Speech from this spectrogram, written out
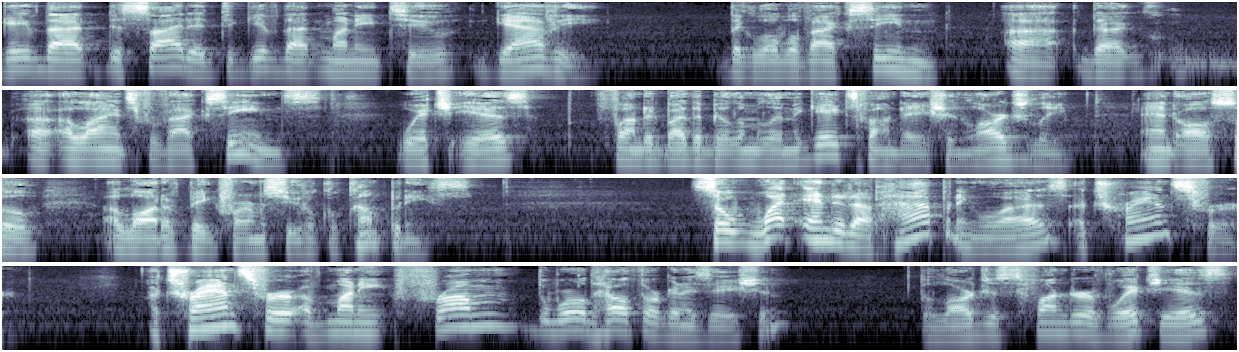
gave that decided to give that money to Gavi, the global vaccine, uh, the uh, Alliance for Vaccines, which is funded by the Bill and Melinda Gates Foundation largely, and also a lot of big pharmaceutical companies. So, what ended up happening was a transfer, a transfer of money from the World Health Organization, the largest funder of which is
